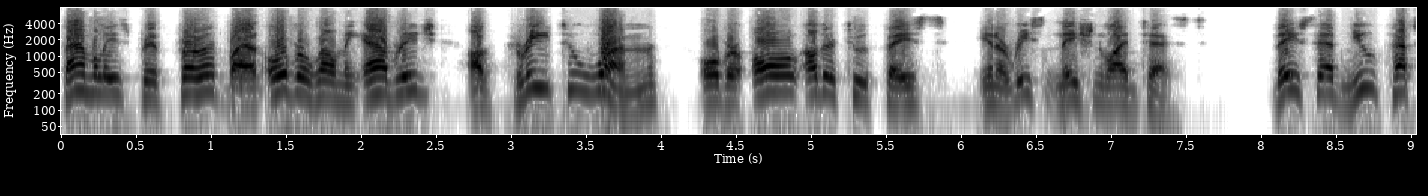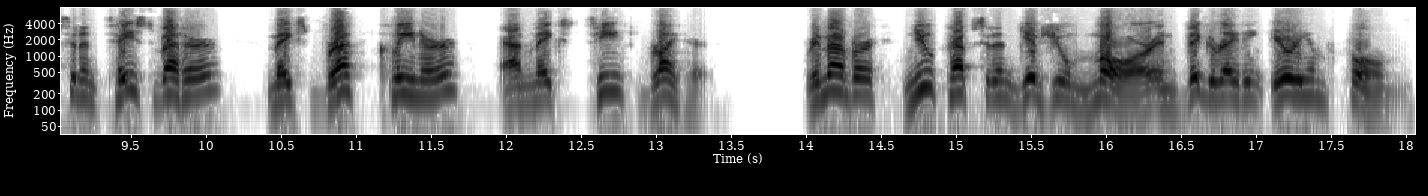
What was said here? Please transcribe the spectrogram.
families prefer it by an overwhelming average of three to one over all other toothpastes in a recent nationwide test. They said new Pepsodent tastes better, makes breath cleaner, and makes teeth brighter. Remember, new Pepsodent gives you more invigorating Irium foam.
